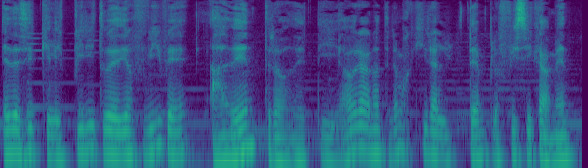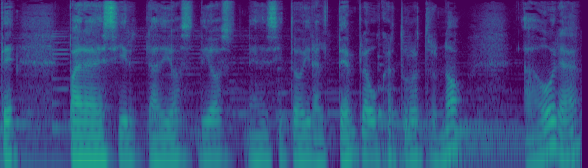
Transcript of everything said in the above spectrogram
Es decir, que el Espíritu de Dios vive adentro de ti. Ahora no tenemos que ir al templo físicamente para decir a Dios, Dios, necesito ir al templo a buscar tu rostro. No, ahora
